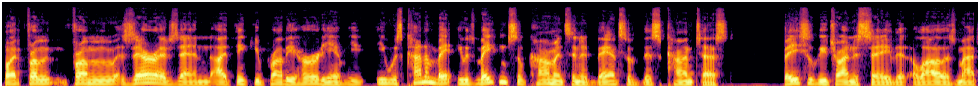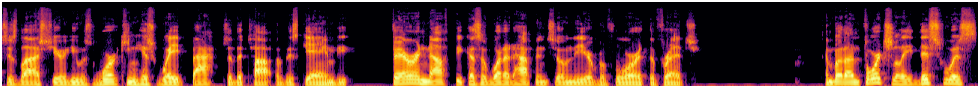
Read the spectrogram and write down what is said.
But from from Zverev's end, I think you probably heard him. He he was kind of ma- he was making some comments in advance of this contest, basically trying to say that a lot of those matches last year he was working his way back to the top of his game. Be, fair enough because of what had happened to him the year before at the French. And but unfortunately, this was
